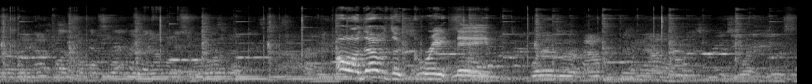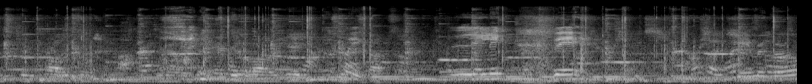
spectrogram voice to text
then when that part's almost over, they download some more of it. Oh, that was a great name. whatever amount that they download is what he listens to, probably from you know, the end of gate Wait. stop sign. Lily Big Gamer Girl.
